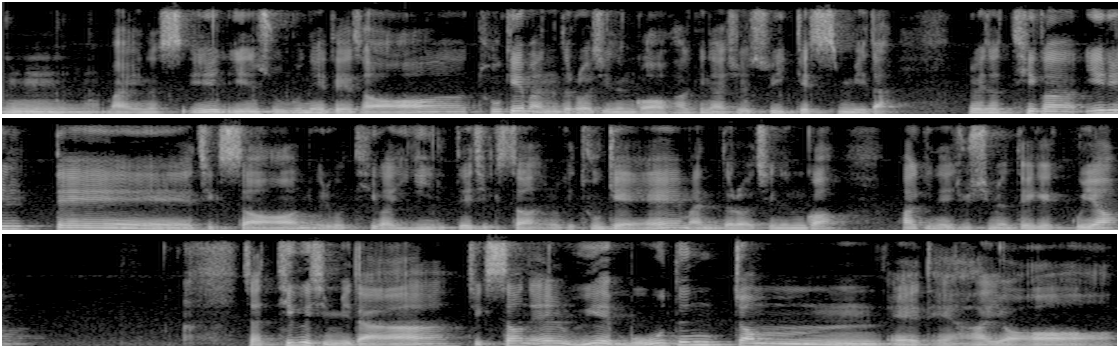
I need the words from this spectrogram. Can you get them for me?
음, 마이너스 1 인수분해 돼서 두 개 만들어지는 거 확인하실 수 있겠습니다. 그래서 t가 1일 때 직선 그리고 t가 2일 때 직선 이렇게 두 개 만들어지는 거 확인해 주시면 되겠고요. 자, 디귿입니다. 직선 L 위의 모든 점에 대하여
